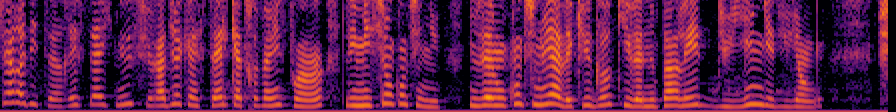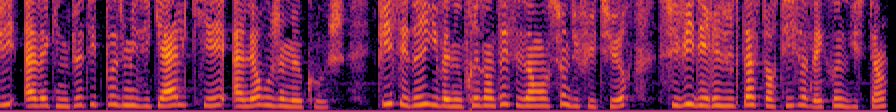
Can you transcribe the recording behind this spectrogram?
Chers auditeurs, restez avec nous sur Radio Castel 88.1. L'émission continue. Nous allons continuer avec Hugo qui va nous parler du yin et du yang. Puis avec une petite pause musicale qui est à l'heure où je me couche. Puis Cédric va nous présenter ses inventions du futur, suivi des résultats sportifs avec Augustin,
